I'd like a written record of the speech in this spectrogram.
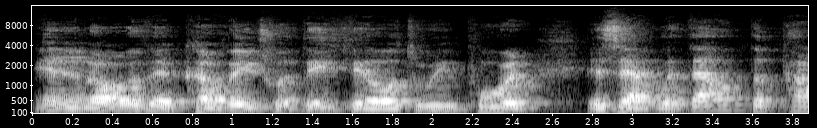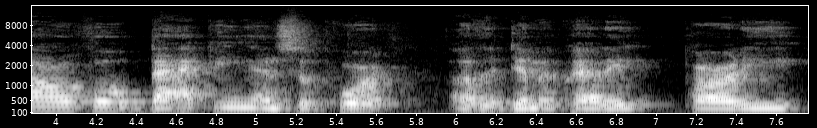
And in all of their coverage, what they fail to report is that without the powerful backing and support of the Democratic Party,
